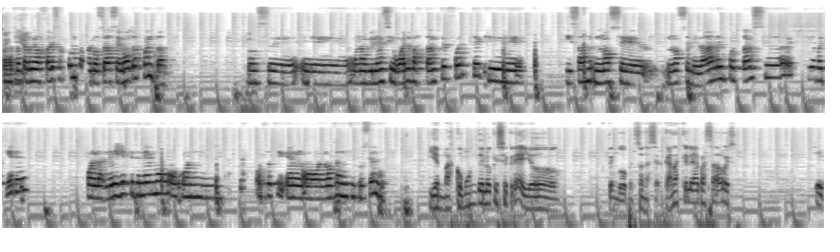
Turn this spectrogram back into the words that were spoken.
para tratar de bajar esas cuentas, pero se hacen otras cuentas. Entonces, eh, una violencia igual bastante fuerte que quizás no se, no se le da la importancia que requiere con las leyes que tenemos o con otro, o en otras instituciones y es más común de lo que se cree. Yo tengo personas cercanas que le ha pasado eso. Sí.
